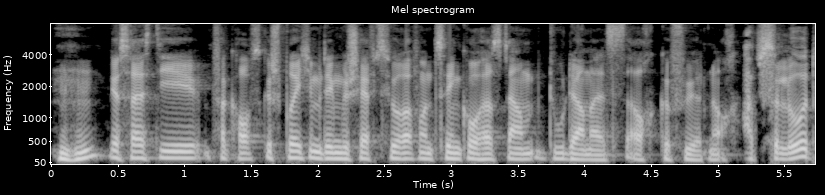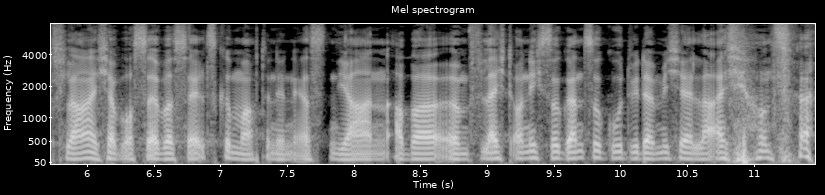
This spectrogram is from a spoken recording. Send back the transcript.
Mhm. Das heißt, die Verkaufsgespräche mit dem Geschäftsführer von Cinco hast du damals auch geführt noch? Absolut, klar. Ich habe auch selber Sales gemacht in den ersten Jahren, aber ähm, vielleicht auch nicht so ganz so gut wie der Michael Laich, unser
